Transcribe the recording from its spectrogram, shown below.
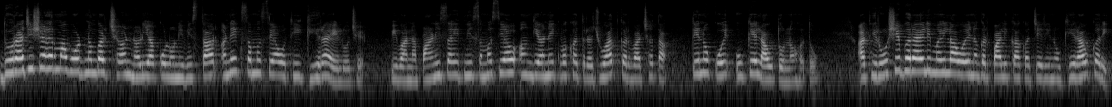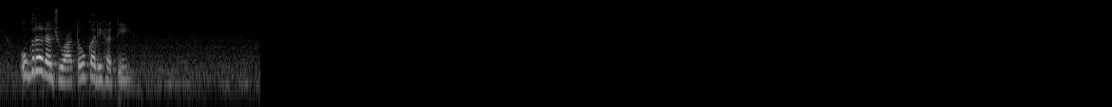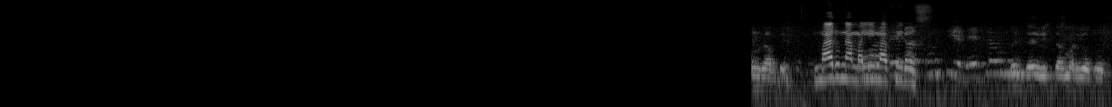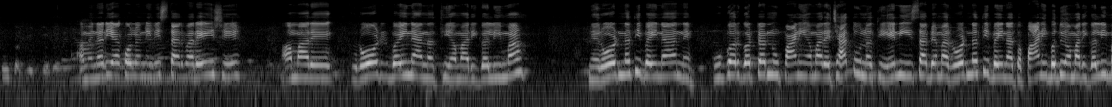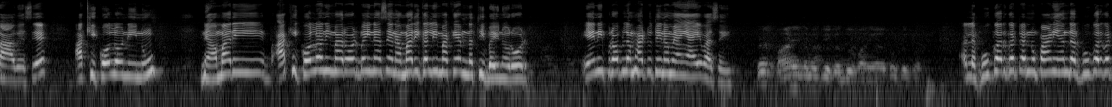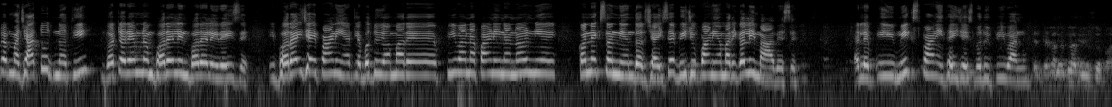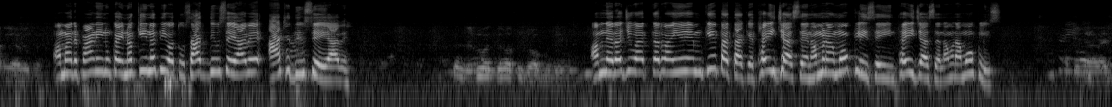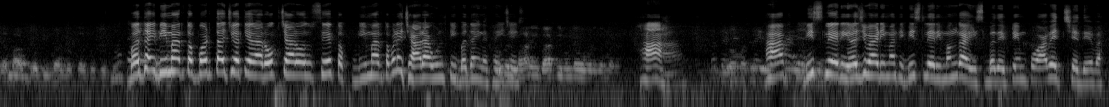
ધોરાજી શહેરમાં ward number છ, નળિયા colony વિસ્તાર અનેક સમસ્યાઓથી ઘેરાયેલો છે. પીવાના પાણી સહિતની સમસ્યાઓ અંગે અનેક વખત રજૂઆત કરવા છતાં તેનો કોઈ ઉકેલ આવતો ન હતો. આથી રોષે ભરાયેલી મહિલાઓએ નગરપાલિકા કચેરીનો ઘેરાવ કરી ઉગ્ર રજૂઆતો કરી હતી. મારું નામ અલીમા ફિરોઝ. અમે નરિયા કોલોની વિસ્તારમાં રહીએ છીએ. અમારે રોડ બન્યા નથી અમારી ગલીમાં. ને રોડ નથી બન્યા ને ભૂગર ગટરનું પાણી અમારે જાતું નથી. એની હિસાબે અમારે રોડ નથી બન્યા તો પાણી બધું અમારી ગલીમાં આવે છે આખી કોલોનીનું. ને અમારી આખી કોલોનીમાં રોડ બન્યા છે ને અમારી ગલીમાં કેમ નથી બન્યો રોડ? એની પ્રોબ્લેમ હાટું થઈને અમે અહીંયા આવ્યા છીએ. એટલે ભૂગર ગટરનું પાણી અંદર ભૂગર ગટરમાં જાતું જ નથી. ગટર એમને એમ ભરેલી ને ભરેલી રહી છે. એ ભરાઈ જાય પાણી એટલે બધું અમારે પીવાના પાણીના નળની કનેક્શનની અંદર જાય છે. બીજું પાણી અમારી ગલીમાં આવે છે. એટલે એ મિક્સ પાણી થઈ જાય છે બધું પીવાનું. અમારે પાણીનું કાંઈ નક્કી નથી હોતું. સાત દિવસે આવે આઠ દિવસે આવે. અમને રજૂઆત કરવા એમ કહેતા હતા કે થઈ જશે ને હમણાં મોકલીશ એ, થઈ જશે ને હમણાં મોકલીશ. બધાય બીમાર તો પડતા જ અત્યારે આ રોગચાળો છે તો બીમાર તો પડે, ઝાડા ઉલટી બધાને થઈ જાય હા. હા, બિસ્લેરી, રજવાડીમાંથી બિસ્લેરી મંગાવીશ બધે ટેમ્પો આવે જ છે દેવા.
